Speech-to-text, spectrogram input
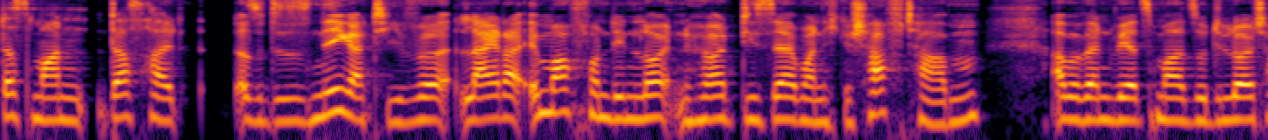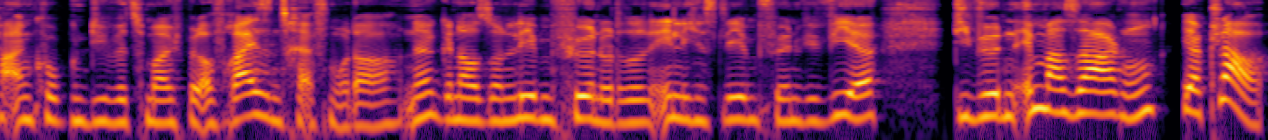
dass man das halt, also dieses Negative, leider immer von den Leuten hört, die es selber nicht geschafft haben. Aber wenn wir jetzt mal so die Leute angucken, die wir zum Beispiel auf Reisen treffen oder ne, genau so ein Leben führen oder so ein ähnliches Leben führen wie wir, die würden immer sagen, ja klar,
